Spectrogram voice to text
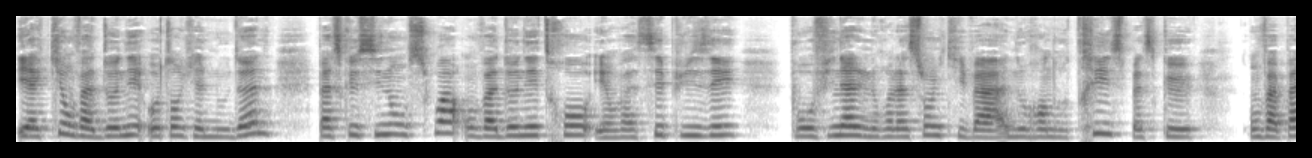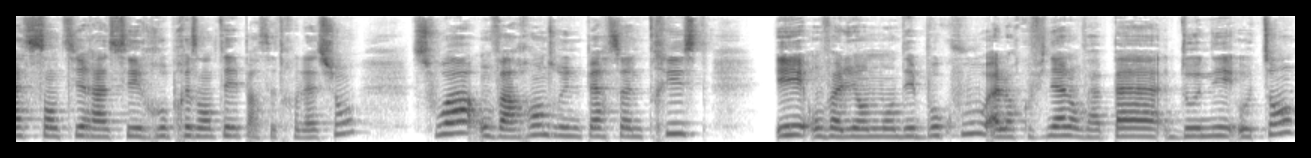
et à qui on va donner autant qu'elle nous donne, parce que sinon soit on va donner trop et on va s'épuiser pour au final une relation qui va nous rendre triste parce que on va pas se sentir assez représenté par cette relation, soit on va rendre une personne triste et on va lui en demander beaucoup alors qu'au final on va pas donner autant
